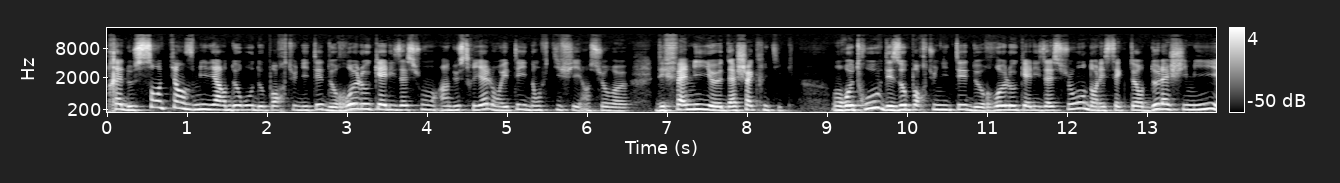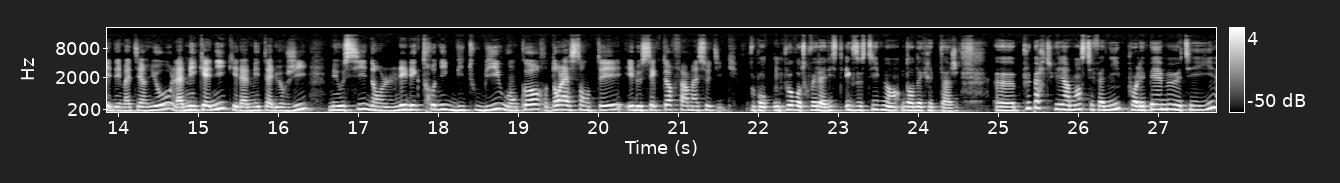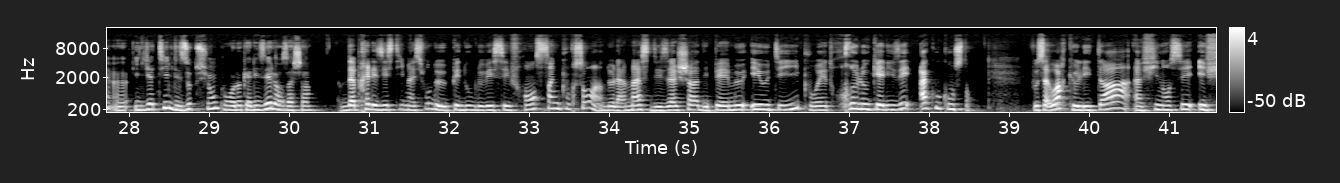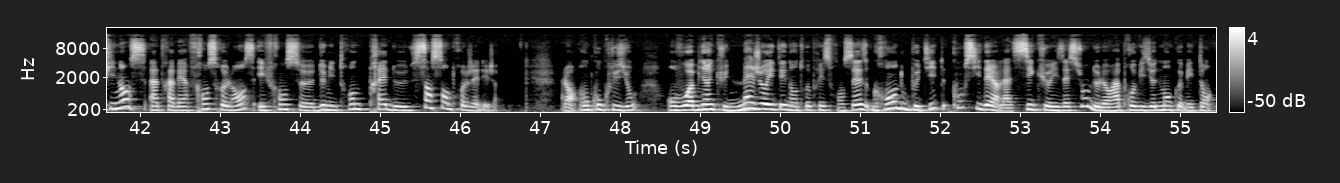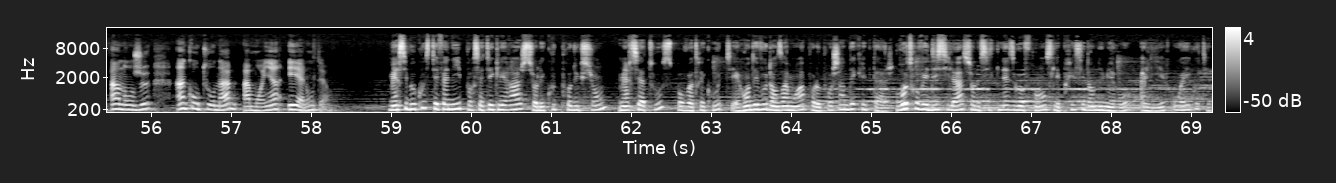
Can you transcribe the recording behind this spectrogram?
près de 115 milliards d'euros d'opportunités de relocalisation industrielle ont été identifiés hein, sur euh, des familles d'achats critiques on retrouve des opportunités de relocalisation dans les secteurs de la chimie et des matériaux, la mécanique et la métallurgie, mais aussi dans l'électronique B2B ou encore dans la santé et le secteur pharmaceutique. on peut retrouver la liste exhaustive dans, Décryptage. Euh, plus particulièrement, Stéphanie, pour les PME ETI, euh, il y a-t-il des options pour relocaliser leurs achats? D'après les estimations de PwC France, 5% hein, de la masse des achats des PME et ETI pourrait être relocalisée à coût constant. Faut savoir que l'État a financé et finance à travers France Relance et France 2030 près de 500 projets déjà. Alors en conclusion, on voit bien qu'une majorité d'entreprises françaises, grandes ou petites, considèrent la sécurisation de leur approvisionnement comme étant un enjeu incontournable à moyen et à long terme. Merci beaucoup Stéphanie pour cet éclairage sur les coûts de production. Merci à tous pour votre écoute et rendez-vous dans un mois pour le prochain décryptage. Retrouvez d'ici là sur le site Let's Go France les précédents numéros à lire ou à écouter.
